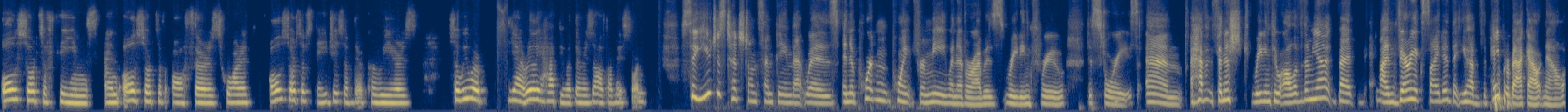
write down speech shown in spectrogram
all sorts of themes and all sorts of authors who are at all sorts of stages of their careers. So we were, yeah, really happy with the result on this one. So you just touched on something that was an important point for me whenever I was reading through the stories. Um, I haven't finished reading through all of them yet, but I'm very excited that you have the paperback out now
